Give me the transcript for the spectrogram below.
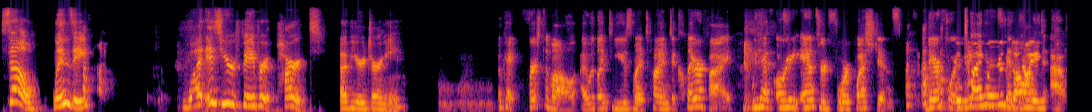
so Lindsey, what is your favorite part of your journey? Okay, first of all, I would like to use my time to clarify. We have already answered four questions. Therefore, The timer is going. out.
